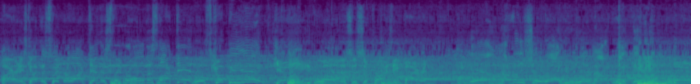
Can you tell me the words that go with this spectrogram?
Byron, he's got the sleeper locked in. The sleeper hold is locked in. This could be it. Give him. Whoa, this is surprising, Byron. Yeah, I'm not really sure why he would let him out right there.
